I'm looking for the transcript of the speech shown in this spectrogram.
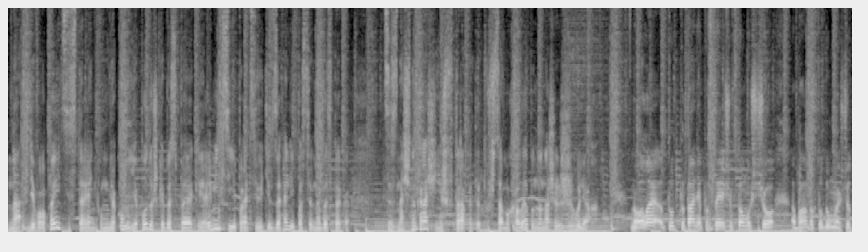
на європейці старенькому, в якому є подушки безпеки, ремінці працюють і взагалі пасивна безпека, це значно краще, ніж втрапити ту ж саму халепу на наших Жигулях. Ну але тут питання постає ще в тому, що багато хто думає, що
